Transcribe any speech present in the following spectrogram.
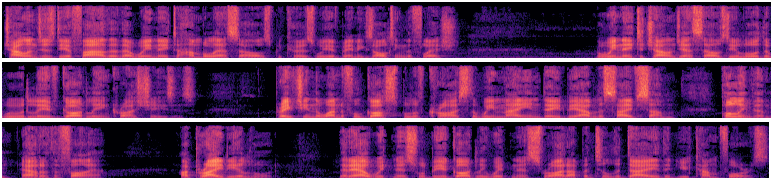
Challenges, dear Father, that we need to humble ourselves because we have been exalting the flesh. But we need to challenge ourselves, dear Lord, that we would live godly in Christ Jesus, preaching the wonderful gospel of Christ that we may indeed be able to save some, pulling them out of the fire. I pray, dear Lord, that our witness would be a godly witness right up until the day that you come for us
